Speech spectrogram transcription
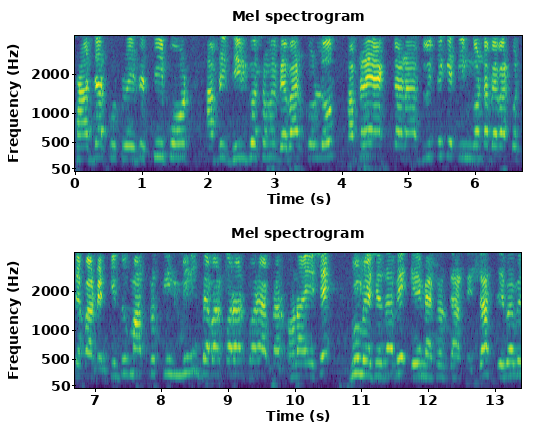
চার্জার পোর্ট রয়েছে সি পোর্ট আপনি দীর্ঘ সময় ব্যবহার করলেও আপনারা একটা না দুই থেকে তিন ঘণ্টা ব্যবহার করতে পারবেন। কিন্তু মাত্র তিন মিনিট ব্যবহার করার পরে আপনার অনায়াসে ঘুম এসে যাবে এই মেসেজ গানটি জাস্ট এভাবে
